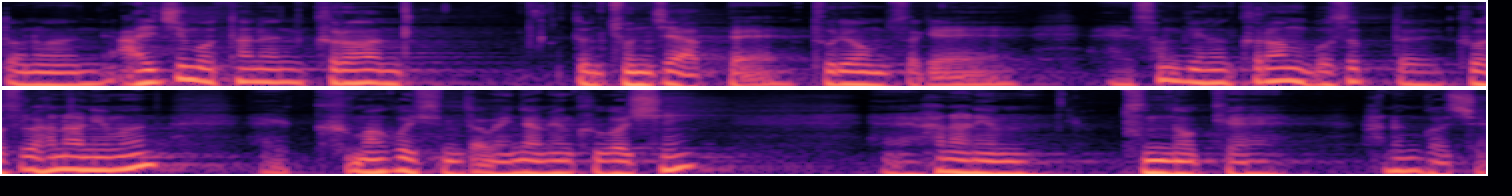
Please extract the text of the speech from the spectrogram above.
또는 알지 못하는 그런 어떤 존재 앞에 두려움 속에 섬기는 그런 모습들, 그것을 하나님은 금하고 있습니다. 왜냐하면 그것이 하나님 분노케 하는 거죠.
